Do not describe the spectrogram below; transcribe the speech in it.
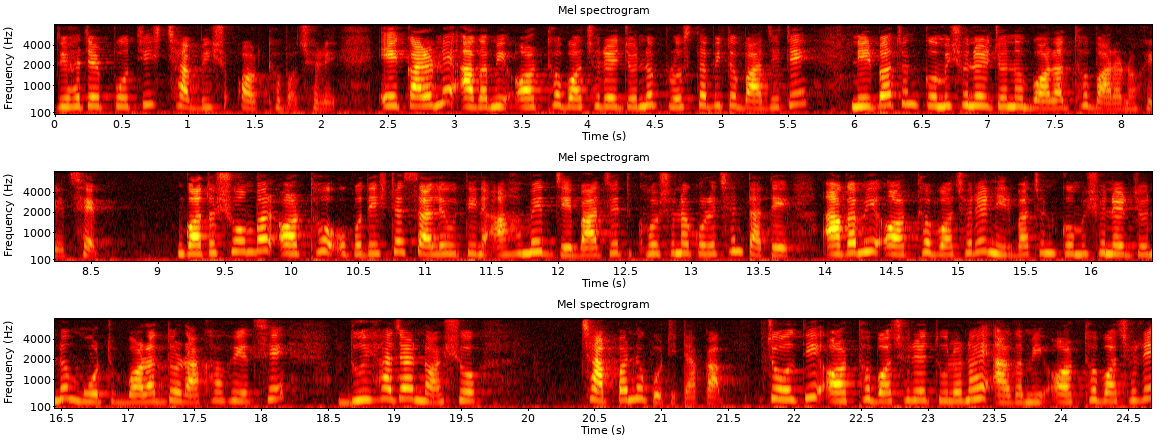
দুই হাজার পঁচিশ ছাব্বিশ অর্থ বছরে। এ কারণে আগামী অর্থ বছরের জন্য প্রস্তাবিত বাজেটে নির্বাচন কমিশনের জন্য বরাদ্দ বাড়ানো হয়েছে। গত সোমবার অর্থ উপদেষ্টা সালেউদ্দিন আহমেদ যে বাজেট ঘোষণা করেছেন তাতে আগামী অর্থ বছরে নির্বাচন কমিশনের জন্য মোট বরাদ্দ রাখা হয়েছে দুই হাজার নয়শো ছাপ্পান্ন কোটি টাকা। চলতি অর্থ বছরের তুলনায় আগামী অর্থ বছরে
